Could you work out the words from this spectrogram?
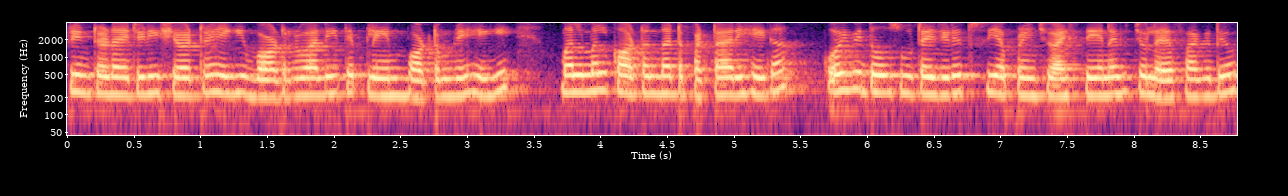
ਪ੍ਰਿੰਟਡ ਹੈ ਜਿਹੜੀ ਸ਼ਰਟ ਰਹੇਗੀ ਬਾਰਡਰ ਵਾਲੀ ਤੇ ਪਲੇਨ ਬਾਟਮ ਰਹੇਗੀ। ਮਲਮਲ ਕਾਟਨ ਦਾ ਦੁਪੱਟਾ ਰਹੇਗਾ। ਕੋਈ ਵੀ ਦੋ ਸੂਟ ਹੈ ਜਿਹੜੇ ਤੁਸੀਂ ਆਪਣੀ ਚੁਆਇਸ ਦੇ ਇਹਨਾਂ ਵਿੱਚੋਂ ਲੈ ਸਕਦੇ ਹੋ।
